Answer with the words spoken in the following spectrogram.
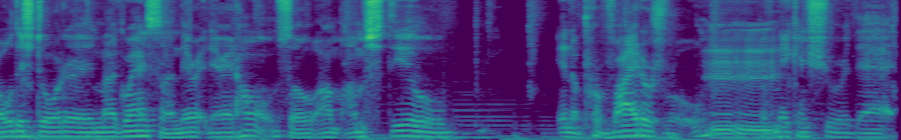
oldest daughter and my grandson, they're, they're at home. So I'm, I'm still in a provider's role of mm-hmm. making sure that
